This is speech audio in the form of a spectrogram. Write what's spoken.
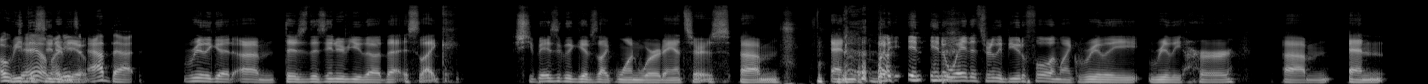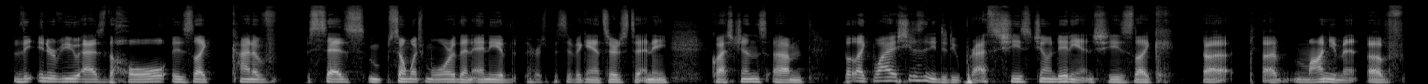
Oh, read this damn. I need to add that. really good. Um, there's this interview though that is like she basically gives like one word answers, um, and but in in a way that's really beautiful and like really really her. Um, and the interview as the whole is like kind of says so much more than any of her specific answers to any questions. Um, but like why she doesn't need to do press. She's Joan Didion. She's like uh, a monument of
